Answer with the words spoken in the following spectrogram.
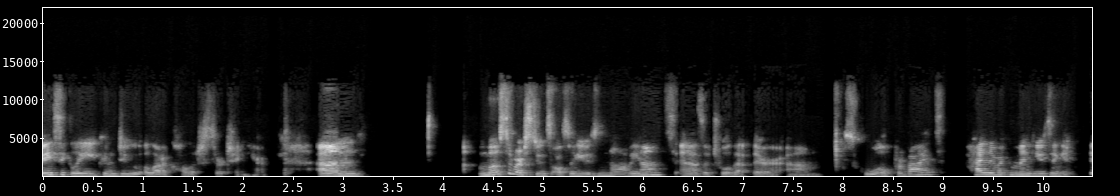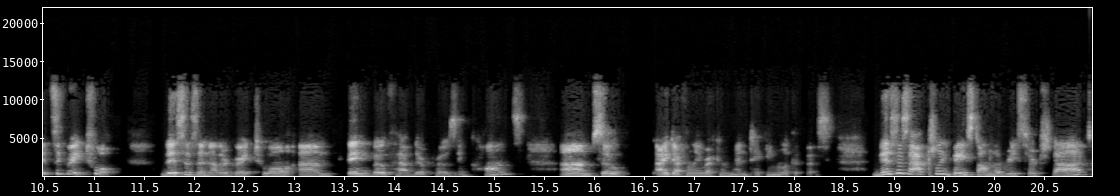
basically you can do a lot of college searching here. Um, most of our students also use Naviance as a tool that their um, school provides. highly recommend using it. It's a great tool. This is another great tool. Um, they both have their pros and cons. Um, so I definitely recommend taking a look at this. This is actually based on the research that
